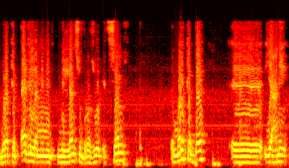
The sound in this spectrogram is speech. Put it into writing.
مركب أغلى من من lansoprazole itself المركب ده يعني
